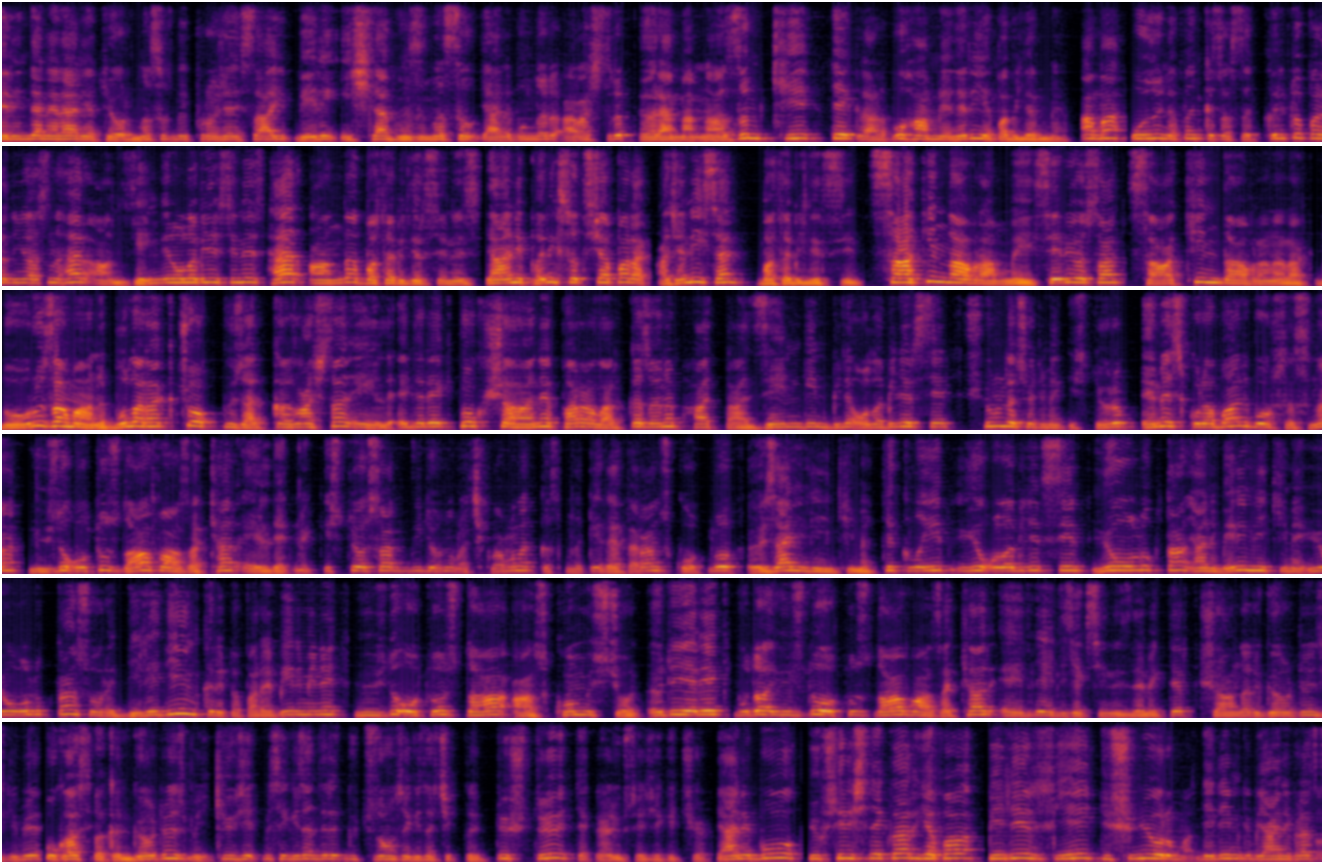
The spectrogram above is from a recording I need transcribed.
Temelinde neler yatıyor? Nasıl bir projeye sahip? Veri işlem hızı nasıl? Yani bunları araştırıp öğrenmem lazım ki tekrar bu hamleleri yapabilir mi? Ama uzun lafın kısası kripto para dünyasında her an zengin olabilirsiniz. Her anda batabilirsiniz. Yani panik satış yaparak acemiysen batabilirsin. Sakin davranmayı seviyorsan sakin davranarak doğru zamanı bularak çok güzel kazançlar elde ederek çok şahane paralar kazanıp hatta zengin bile olabilirsin. Şunu da söylemek istiyorum. MS Global borsasına %30 daha fazla kar elde etmek istiyorsan videonun açıklamalar kısmındaki referans kodlu özel linkime tıklayıp üye olabilirsin. Üye olduktan yani benim linkime üye olduktan sonra dilediğin kripto para birimini %30 daha az komisyon ödeyerek bu da %30 daha fazla kar elde edeceksiniz demektir. Şu anları gördüğünüz gibi bu gaz bakın gördünüz mü 278'den direkt 318'e çıktı. Düştü tekrar yükselişe geçiyor. Yani bu yükselişi tekrar yapabilir diye düşünüyorum. Dediğim gibi yani biraz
